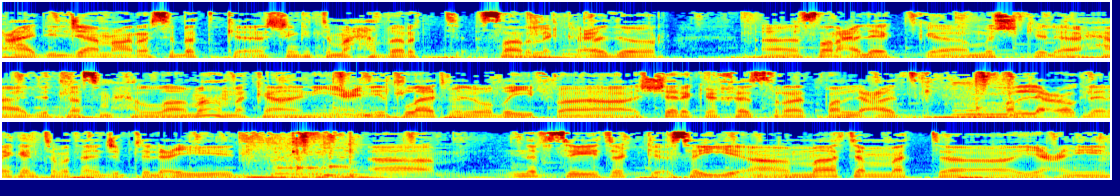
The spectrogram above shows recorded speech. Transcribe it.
عادي الجامعة رسبتك عشان كنت ما حضرت صار لك عذر. صار عليك آه، مشكلة حادث لا سمح الله مهما كان يعني طلعت من الوظيفة الشركة خسرت طلعتك طلعوك لأنك أنت مثلا جبت العيد آه، نفسيتك سيئة ما تمت آه، يعني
